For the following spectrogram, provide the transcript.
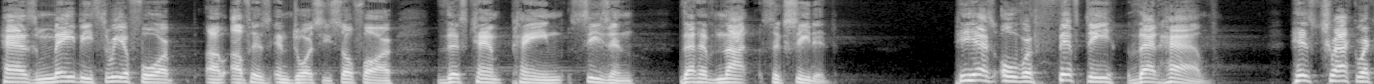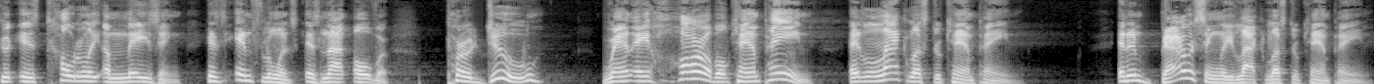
has maybe three or four uh, of his endorsees so far this campaign season that have not succeeded. He has over 50 that have. His track record is totally amazing. His influence is not over. Perdue ran a horrible campaign, a lackluster campaign, an embarrassingly lackluster campaign.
